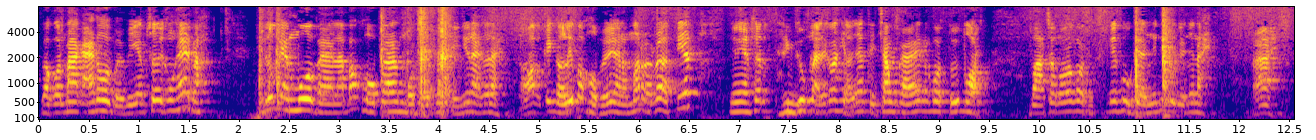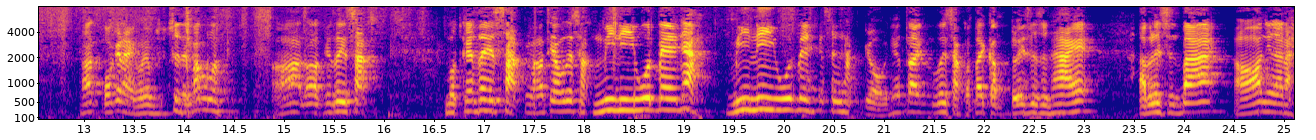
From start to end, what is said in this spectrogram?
và còn ba cái thôi bởi vì em chơi không hết mà. Thì lúc em mua về là bóc hộp ra một hộp kiểu như này thôi này. Đó cái clip bóc hộp đấy là mất rất là tiếc. Nhưng em sẽ hình dung lại cho các hiểu nhá thì trong cái nó có túi bọt và trong đó còn cái phụ kiện những cái phụ kiện như này. Đó, có cái này của em chưa thấy bóc luôn. Đó đó là cái dây sạc. Một cái dây sạc nó theo dây sạc mini USB nhá mini USB cái dây sạc kiểu như tay dây sạc của tay cầm PlayStation 2 ấy. À PlayStation 3 ấy. Đó như này này.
